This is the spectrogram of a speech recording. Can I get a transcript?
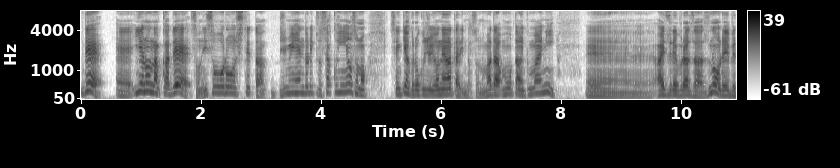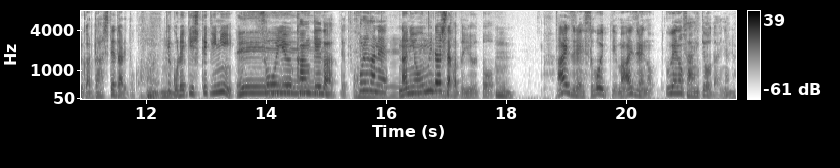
で、えー家の中でその居候してたジミー・ヘンドリックスの作品をその1964年あたりのそのまだモータウン行く前に、えーアイズレブラザーズのレーベルから出してたりとか、結構歴史的にえー。そういう関係があってこれがね何を生み出したかというと、ん。アイズレイすごいっていう、まあ、アイズレイの上の3兄弟ね、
